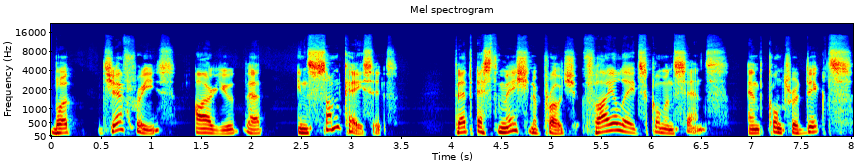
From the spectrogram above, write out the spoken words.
But Jeffreys argued that in some cases, that estimation approach violates common sense and contradicts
